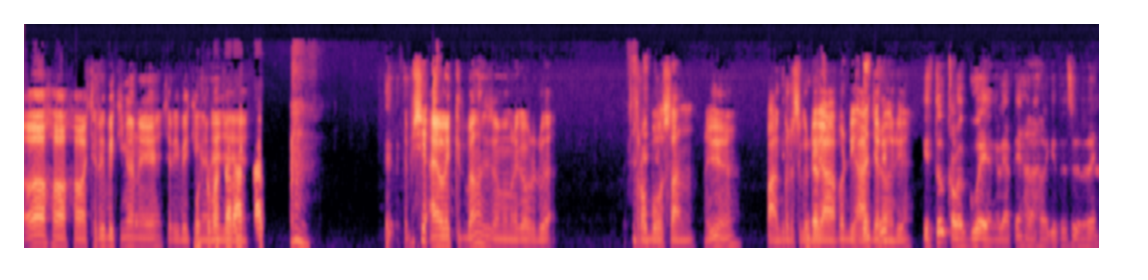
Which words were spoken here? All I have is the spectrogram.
Oh, ho, ho. cari backingan ya, cari backingan musuh aja. masyarakat Tapi sih I like it banget sih sama mereka berdua. Terobosan. iya. Pagar segede apa dihajar sama dia. Itu kalau gue yang ngeliatnya hal-hal gitu sebenarnya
